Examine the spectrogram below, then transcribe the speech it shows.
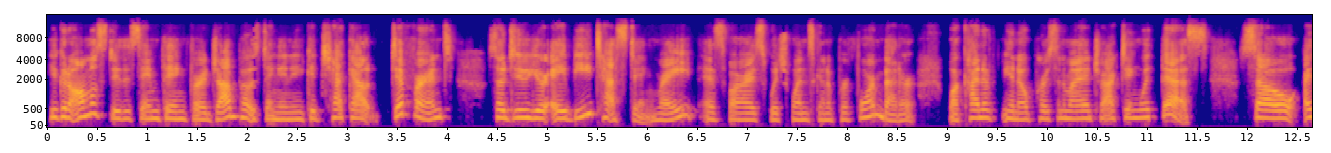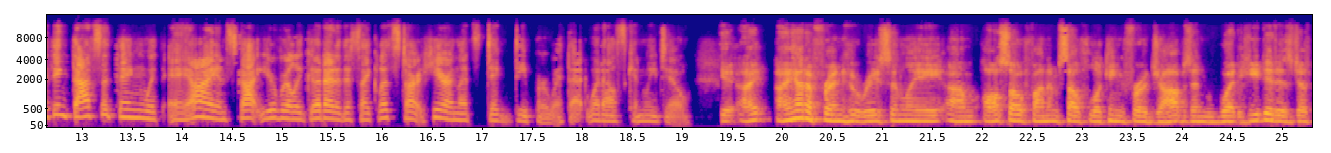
You could almost do the same thing for a job posting and you could check out different so do your A B testing, right? As far as which one's going to perform better. What kind of, you know, person am I attracting with this? So I think that's the thing with AI. And Scott, you're really good at it. It's like, let's start here and let's dig deeper with it. What else can we do? Yeah, I, I had a friend who recently um, also found himself looking for jobs. And what he did is just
